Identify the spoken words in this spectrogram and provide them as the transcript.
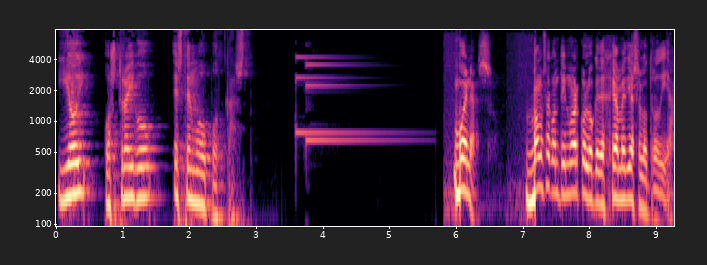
y hoy os traigo este nuevo podcast. Buenas, vamos a continuar con lo que dejé a medias el otro día.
